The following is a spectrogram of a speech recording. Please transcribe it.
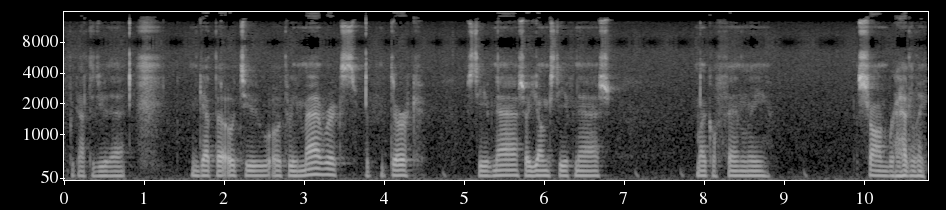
I forgot to do that. You get the 02 03 Mavericks with Dirk, Steve Nash, a young Steve Nash, Michael Finley, Shawn Bradley.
